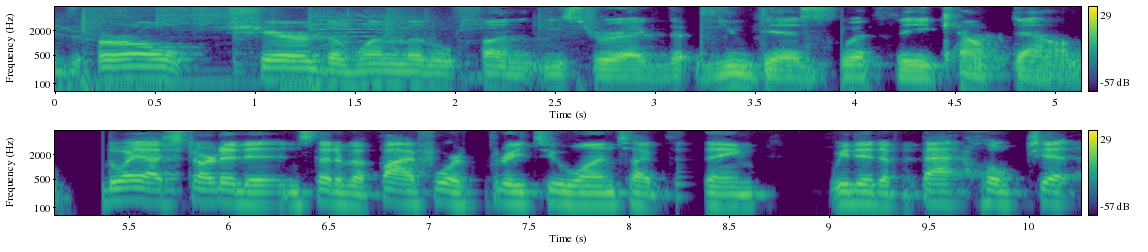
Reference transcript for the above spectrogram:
And Earl, share the one little fun Easter egg that you did with the countdown. The way I started it, instead of a five, four, three, two, one type thing, we did a bat hok jet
